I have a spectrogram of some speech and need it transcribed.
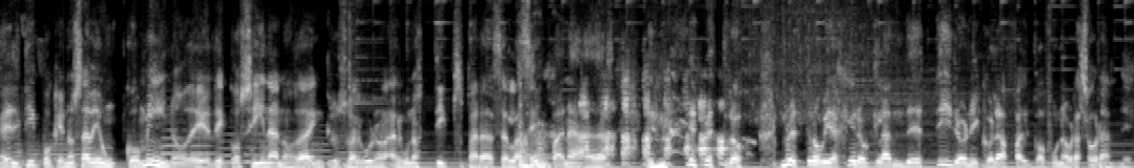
El tipo que no sabe un comino de, cocina nos da incluso algunos, algunos tips para hacer las empanadas. nuestro, nuestro viajero clandestino Nicolás Falcoff, un abrazo grande.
